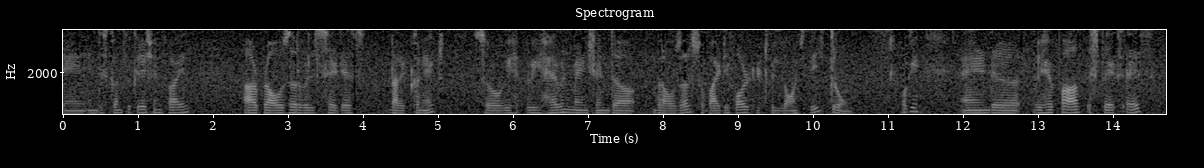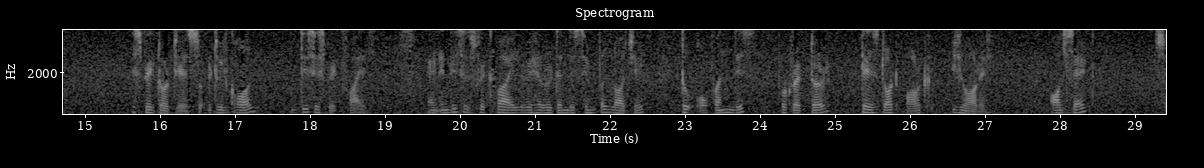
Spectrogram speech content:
And in this configuration file our browser will set as direct connect. So we, we haven't mentioned the browser so by default it will launch the chrome. Okay? And uh, we have passed specs as spec.js so it will call this spec file. And in this spec file we have written the simple logic to open this protractor test.org url all set? So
